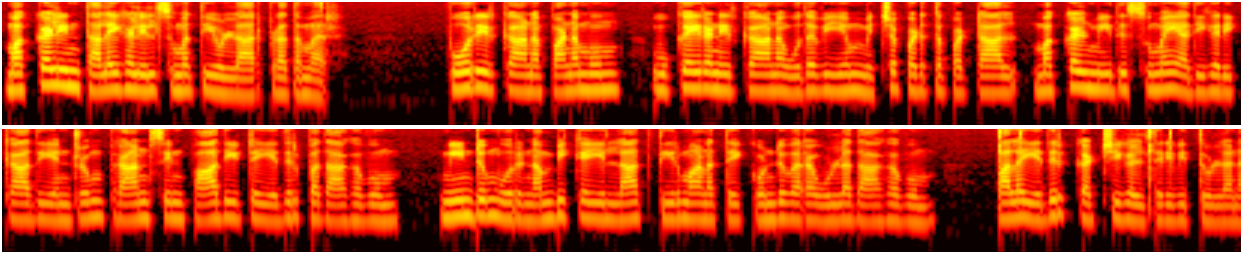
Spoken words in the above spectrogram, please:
மக்களின் தலைகளில் சுமத்தியுள்ளார் பிரதமர். போரிற்கான பணமும் உக்கைரனிற்கான உதவியும் மிச்சப்படுத்தப்பட்டால் மக்கள் மீது சுமை அதிகரிக்காது என்றும் பிரான்சின் பாதீட்டை எதிர்ப்பதாகவும் மீண்டும் ஒரு நம்பிக்கையில்லா தீர்மானத்தை கொண்டுவர உள்ளதாகவும் பல எதிர்க்கட்சிகள் தெரிவித்துள்ளன.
